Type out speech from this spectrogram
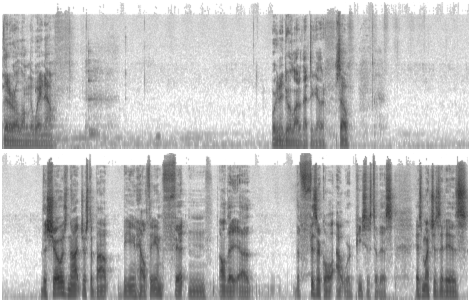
that are along the way now. We're going to do a lot of that together. So, the show is not just about being healthy and fit and all the uh, the physical outward pieces to this, as much as it is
